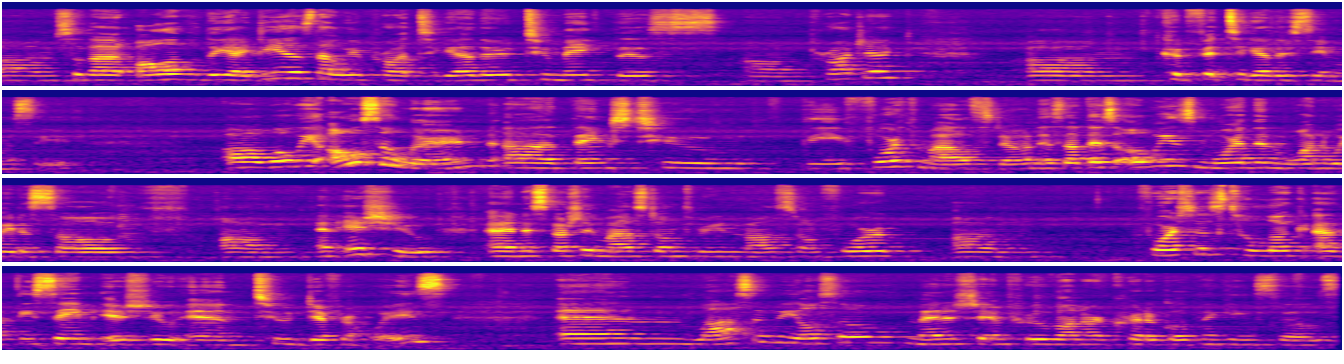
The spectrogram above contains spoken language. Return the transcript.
um, so that all of the ideas that we brought together to make this um, project um, could fit together seamlessly. Uh, what we also learned, uh, thanks to the fourth milestone, is that there's always more than one way to solve um, an issue, and especially milestone three and milestone four um, force us to look at the same issue in two different ways. And lastly, we also managed to improve on our critical thinking skills,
